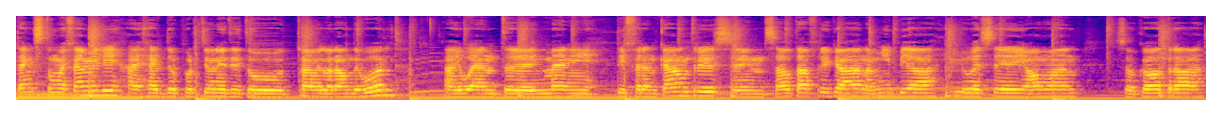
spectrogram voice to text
Thanks to my family, I had the opportunity to travel around the world. I went uh, in many different countries in South Africa, Namibia, USA, Oman, Socotra,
